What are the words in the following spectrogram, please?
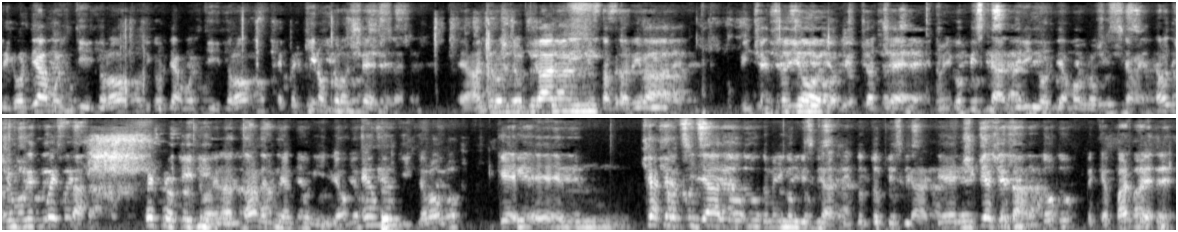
ricordiamo il titolo, ricordiamo il titolo, e per chi non conoscesse, è Angelo Giorgiani che sta per arrivare, Vincenzo Iorio che già c'è, Domenico Biscardi, ricordiamo velocissimamente. Allora diciamo che questa, questo titolo nella Tana del Bianconiglio è un titolo che ehm, ci ha consigliato Domenico Biscardi, il dottor Biscardi, e ci piace tanto perché a parte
